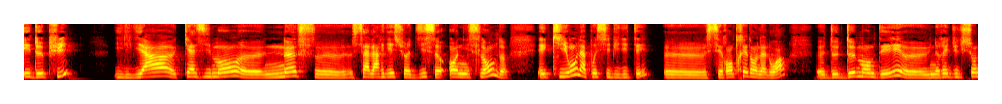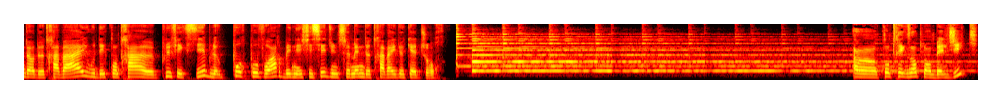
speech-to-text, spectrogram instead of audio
Et depuis, il y a quasiment 9 euh, euh, salariés sur 10 en Islande et qui ont la possibilité, euh, c'est rentré dans la loi, de demander une réduction d'heures de travail ou des contrats plus flexibles pour pouvoir bénéficier d'une semaine de travail de 4 jours. Un contre-exemple en Belgique,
